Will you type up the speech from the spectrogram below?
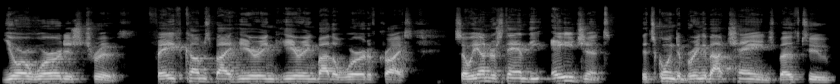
Your word is truth. Faith comes by hearing, hearing by the word of Christ. So we understand the agent that's going to bring about change, both to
